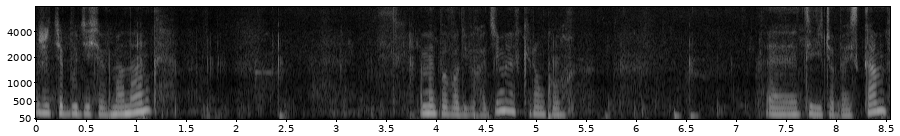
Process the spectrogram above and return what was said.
Życie budzi się w Manang. A my powoli wychodzimy w kierunku e, Tilicho Base Camp.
